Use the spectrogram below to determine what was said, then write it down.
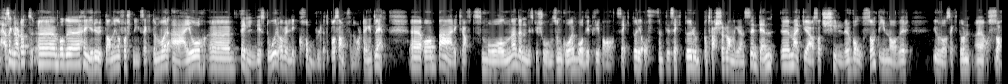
Nei, så klart at uh, Både høyere utdanning og forskningssektoren vår er jo uh, veldig stor og veldig koblet på samfunnet vårt, egentlig. Uh, og bærekraftsmålene, denne diskusjonen som går både i privat sektor, i offentlig sektor, på tvers av landegrenser, den merker jeg også at skyller voldsomt inn over UH-sektoren også.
